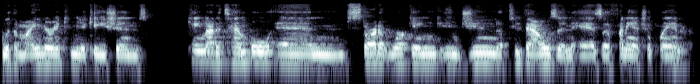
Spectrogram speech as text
with a minor in communications. Came out of Temple and started working in June of 2000 as a financial planner.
